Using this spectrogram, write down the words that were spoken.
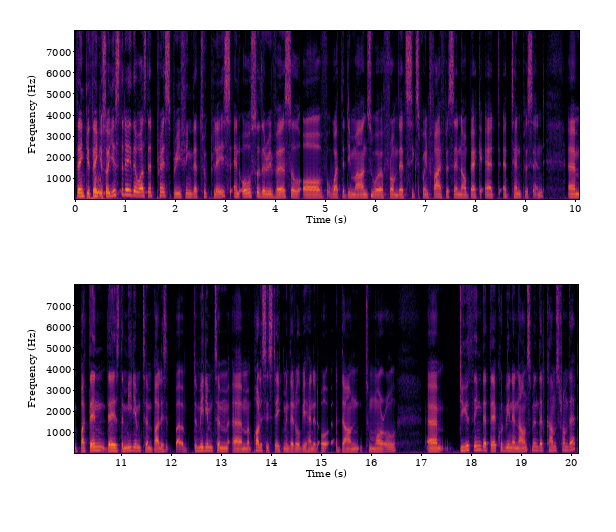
Thank you, thank you. So, yesterday there was that press briefing that took place, and also the reversal of what the demands were from that 6.5% now back at, at 10%. Um, but then there's the medium-term policy, the medium-term um, policy statement that will be handed down tomorrow. Um, do you think that there could be an announcement that comes from that?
